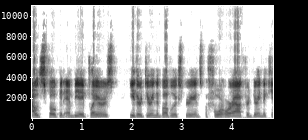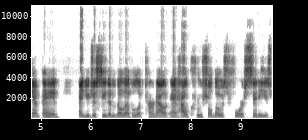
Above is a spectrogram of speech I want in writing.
outspoken NBA players, either during the bubble experience, before or after during the campaign and you just see the, the level of turnout and how crucial those four cities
